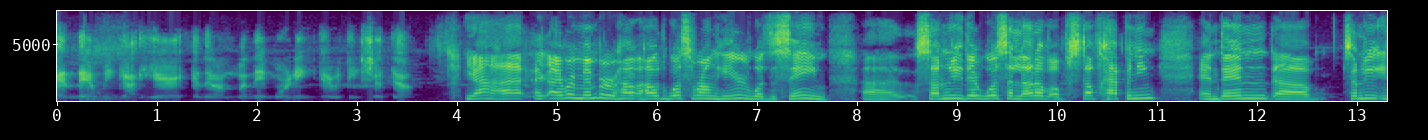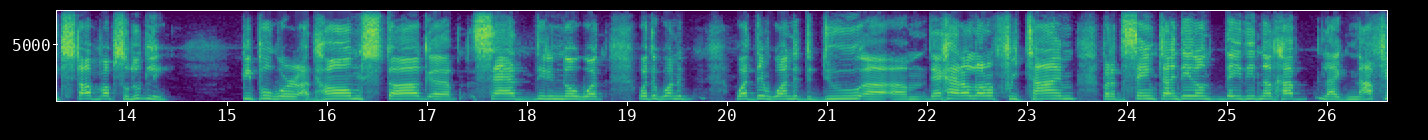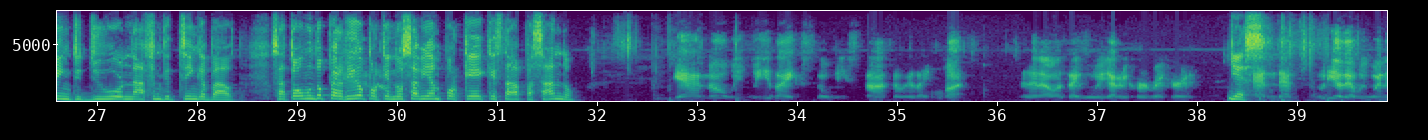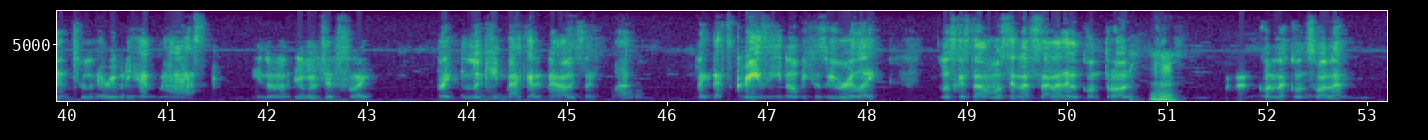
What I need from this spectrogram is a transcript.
and then we got here and then on Monday morning everything shut down Yeah, I, I remember how, how it was around here. Was the same. Uh, suddenly there was a lot of, of stuff happening, and then uh, suddenly it stopped absolutely. People were at home, stuck, uh, sad, didn't know what, what they wanted, what they wanted to do. Uh, um, they had a lot of free time, but at the same time, they don't, they did not have like nothing to do or nothing to think about. O sea, todo el mundo perdido porque no sabían por qué, qué estaba pasando. yeah no we, we like so we stopped and we were like fuck and then I was like well, we gotta record a record Yes. and that studio that we went into, everybody had masks. You know, it was just like, like looking back at it now, it's like, what? Like that's crazy, you know, because we were like, los que estábamos en la sala del control mm-hmm. con la consola,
